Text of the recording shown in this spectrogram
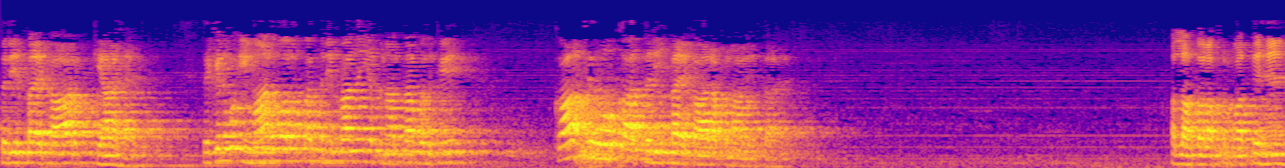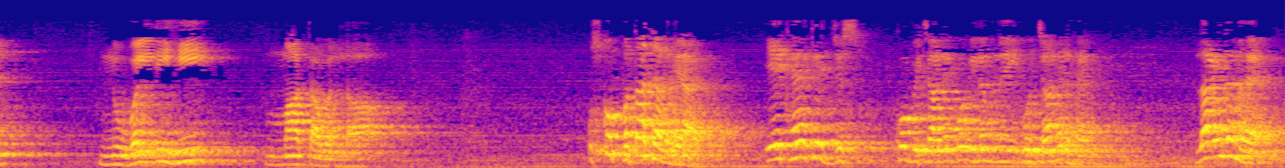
طریقہ کار کیا ہے۔ لیکن وہ ایمان والوں کا طریقہ نہیں اپناتا، بلکہ کافروں کا طریقہ کار اپنا لیتا ہے۔ اللہ تعالیٰ فرماتے ہیں نولی ہی ماتا اس کو پتا چل گیا ہے۔ ایک ہے کہ جس کو بیچارے کو علم نہیں، وہ جاہر ہے۔ لا علم ہے۔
